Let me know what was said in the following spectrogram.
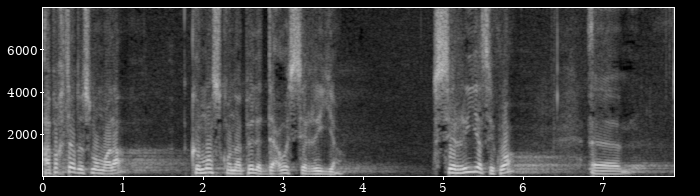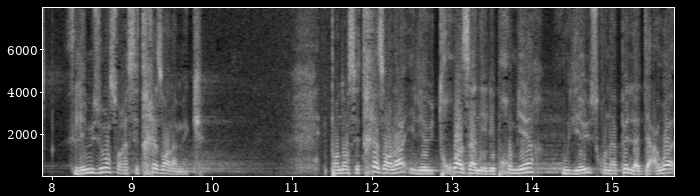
À partir de ce moment-là, commence ce qu'on appelle la da'wa sirriya? Sirriya, c'est quoi? Euh, Les musulmans sont restés 13 ans à la Mecque. Pendant ces 13 ans-là, il y a eu trois années. Les premières où il y a eu ce qu'on appelle la da'wa,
